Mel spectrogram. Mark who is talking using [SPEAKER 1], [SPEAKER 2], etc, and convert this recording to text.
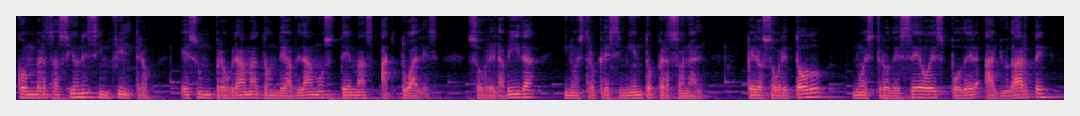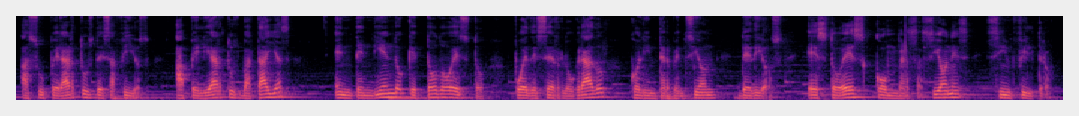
[SPEAKER 1] Conversaciones sin filtro es un programa donde hablamos temas actuales sobre la vida y nuestro crecimiento personal, pero sobre todo nuestro deseo es poder ayudarte a superar tus desafíos, a pelear tus batallas, entendiendo que todo esto puede ser logrado con la intervención de Dios. Esto es Conversaciones sin filtro.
